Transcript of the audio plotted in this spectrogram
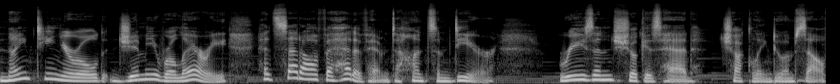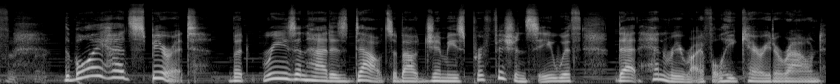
19 year old Jimmy Rolleri, had set off ahead of him to hunt some deer. Reason shook his head, chuckling to himself. The boy had spirit, but Reason had his doubts about Jimmy's proficiency with that Henry rifle he carried around.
